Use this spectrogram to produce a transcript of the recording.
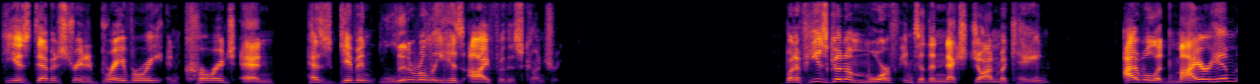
He has demonstrated bravery and courage and has given literally his eye for this country. But if he's going to morph into the next John McCain, I will admire him,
